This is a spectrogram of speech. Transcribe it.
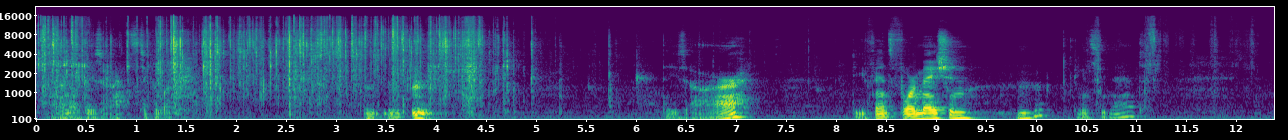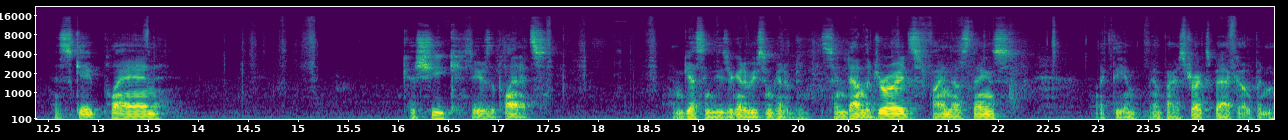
I don't know what these are, let's take a look. Mm -mm -mm. These are Defense formation. Mm -hmm. You can see that. Escape plan. Kashyyyk. So here's the planets. I'm guessing these are going to be some kind of send down the droids, find those things, like the Empire Strikes Back open.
